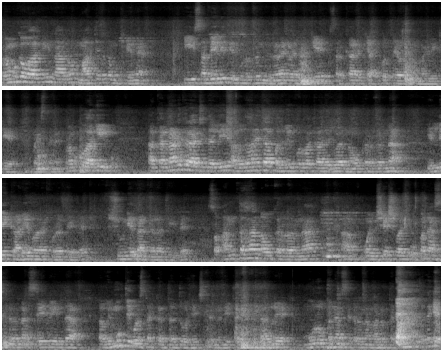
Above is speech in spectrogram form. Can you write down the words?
ಪ್ರಮುಖವಾಗಿ ನಾನು ಮಾಧ್ಯಮದ ಮುಖೇನ ಈ ಸಭೆಯಲ್ಲಿ ತೆಗೆದುಕೊಂಡಿರುವ ನಿರ್ಣಯಗಳ ಬಗ್ಗೆ ಸರ್ಕಾರಕ್ಕೆ ಅಪ್ರತ್ಯಯವನ್ನು ಮಾಡಲಿಕ್ಕೆ ಬಯಸ್ತೇನೆ. ಪ್ರಮುಖವಾಗಿ ಕರ್ನಾಟಕ ರಾಜ್ಯದಲ್ಲಿ ಅನುದಾನಿತ ಪದವಿ ಪೂರ್ವ ಕಾಲೇಜುಗಳ ನೌಕರರನ್ನ ಎಲ್ಲಿ ಕಾರ್ಯಭಾರ ಕೊರತೆ ಇದೆ, ಶೂನ್ಯ ದಾಖಲಾತಿ ಇದೆ ಸೊ ಅಂತಹ ನೌಕರರನ್ನ ವಿಶೇಷವಾಗಿ ಉಪನ್ಯಾಸಕರನ್ನ ಸೇವೆಯಿಂದ ವಿಮುಕ್ತಿಗೊಳಿಸ್ತಕ್ಕಂಥದ್ದು ಹೆಚ್ಚಿನ ನಡೀತಾ ಈಗಾಗಲೇ ಮೂರು ಉಪನ್ಯಾಸಕರನ್ನ ಮಾಡಿರ್ತಕ್ಕಂಥ ಜೊತೆಗೆ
